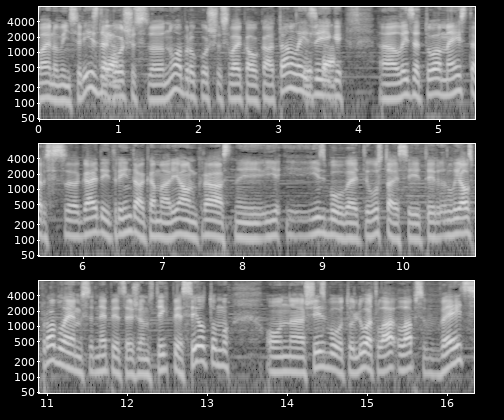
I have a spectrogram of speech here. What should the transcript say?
Vai nu viņas ir izdegušas, Jā. Nobrukušas vai kaut kā tam līdzīgi. Līdz ar to meistars gaidīt rindā, kamēr jaunu krāsni izbūvēt, uztaisīt, ir liels problēmas. Ir nepieciešams tikt pie siltuma. Un šis būtu ļoti la labs veids,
